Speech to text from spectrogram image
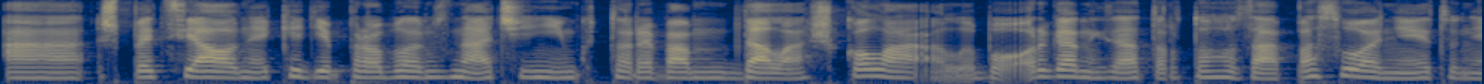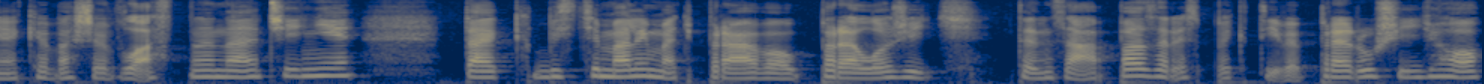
a špeciálne keď je problém s náčiním, ktoré vám dala škola alebo organizátor toho zápasu a nie je to nejaké vaše vlastné náčinie, tak by ste mali mať právo preložiť ten zápas, respektíve prerušiť ho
